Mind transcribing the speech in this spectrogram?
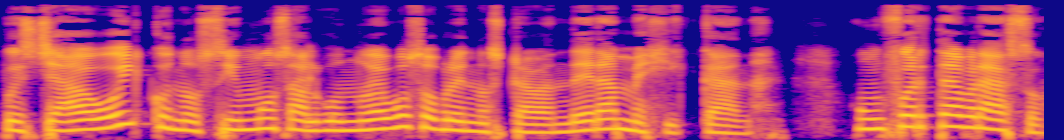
pues ya hoy conocimos algo nuevo sobre nuestra bandera mexicana. Un fuerte abrazo.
